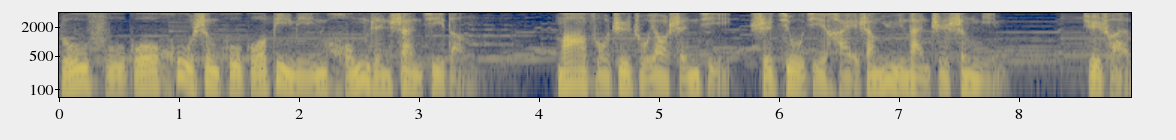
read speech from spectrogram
如“辅国护圣护国庇民弘仁善济”等。妈祖之主要神迹是救济海上遇难之生民。据传，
